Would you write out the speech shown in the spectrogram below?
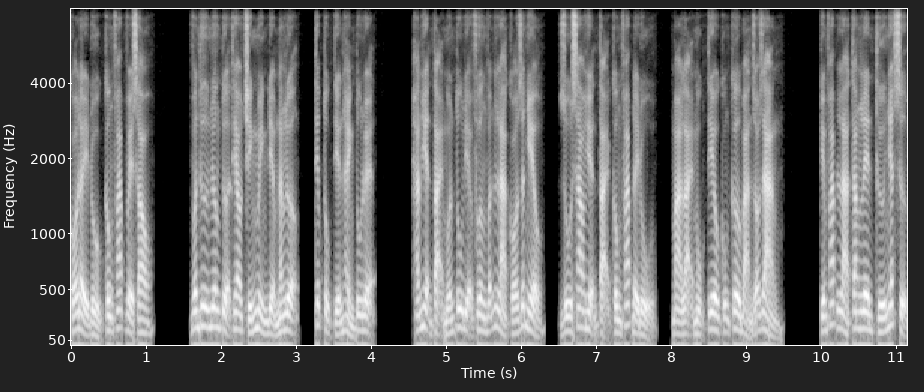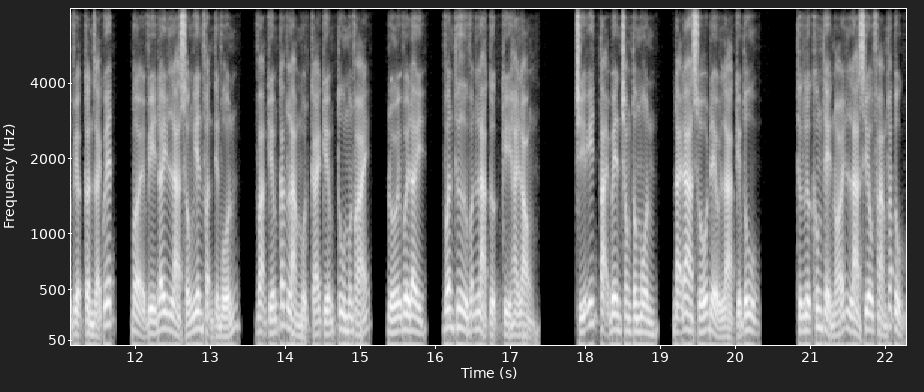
Có đầy đủ công pháp về sau vân thư nương tựa theo chính mình điểm năng lượng, tiếp tục tiến hành tu luyện. Hắn hiện tại muốn tu địa phương vẫn là có rất nhiều, dù sao hiện tại công pháp đầy đủ, mà lại mục tiêu cũng cơ bản rõ ràng. Kiếm pháp là tăng lên thứ nhất sự việc cần giải quyết, bởi vì đây là sống yên phận tiền vốn, vạn kiếm các làm một cái kiếm tu môn phái, đối với đây, vân thư vẫn là cực kỳ hài lòng. Chí ít tại bên trong tông môn, đại đa số đều là kiếm tu. Thực lực không thể nói là siêu phàm thoát tục,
